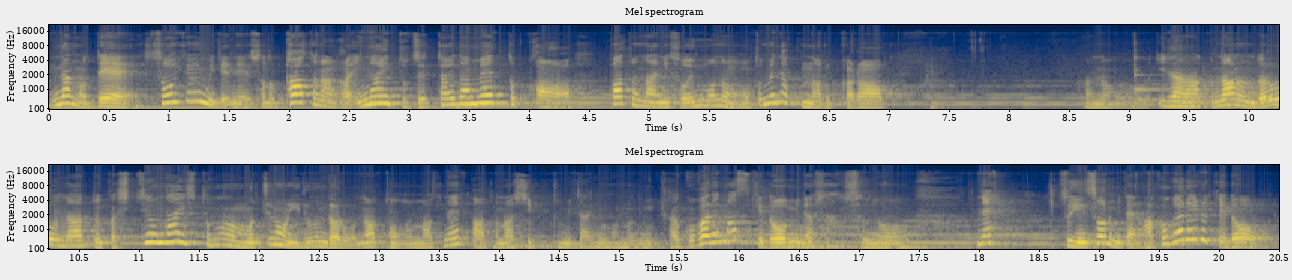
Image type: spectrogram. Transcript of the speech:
なのでそういう意味でねそのパートナーがいないと絶対ダメとかパートナーにそういうものを求めなくなるからあのいらなくなるんだろうなというか必要ない人ももちろんいるんだろうなと思いますね。パートナーシップみたいなものに憧れますけど皆さんそのねツインソウルみたいな憧れるけど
